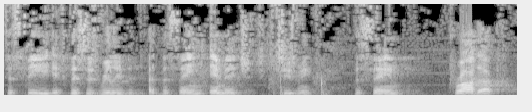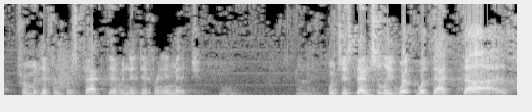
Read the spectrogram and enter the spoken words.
to see if this is really the, the same image, excuse me, the same product from a different perspective in a different image. Which essentially what, what that does,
